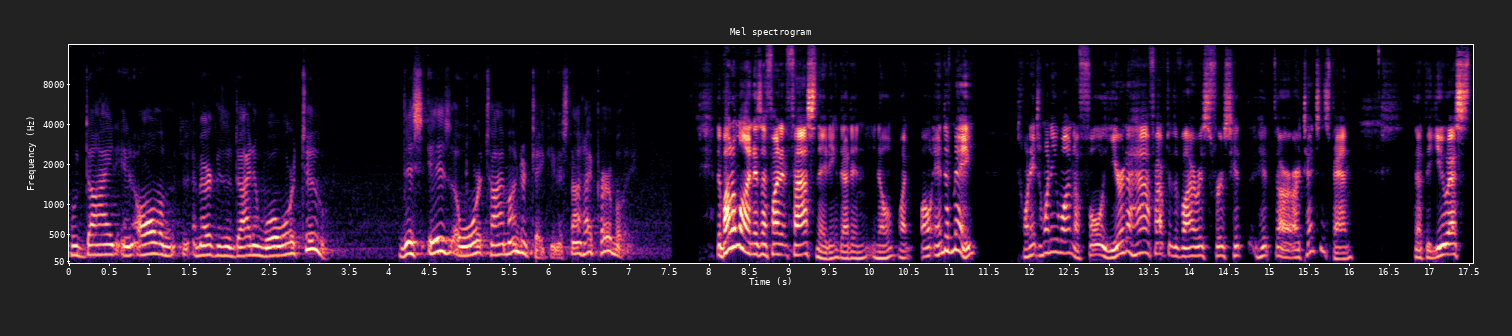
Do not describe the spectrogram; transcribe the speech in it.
who died in all the Americans who died in World War II. This is a wartime undertaking. It's not hyperbole. The bottom line is, I find it fascinating that in you know what, oh, end of May, 2021, a full year and a half after the virus first hit hit our, our attention span, that the US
